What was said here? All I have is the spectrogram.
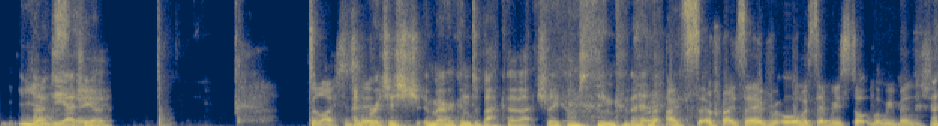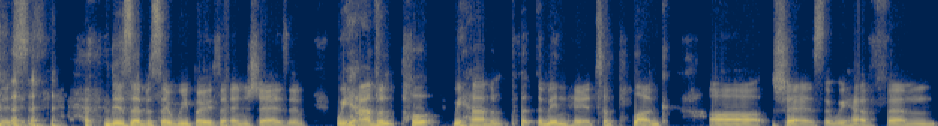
yes, and Diageo delighted and British American tobacco. Actually, come to think of it, I, right. So every, almost every stock that we mention this this episode, we both own shares in. We yeah. haven't put we haven't put them in here to plug our shares that we have um,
